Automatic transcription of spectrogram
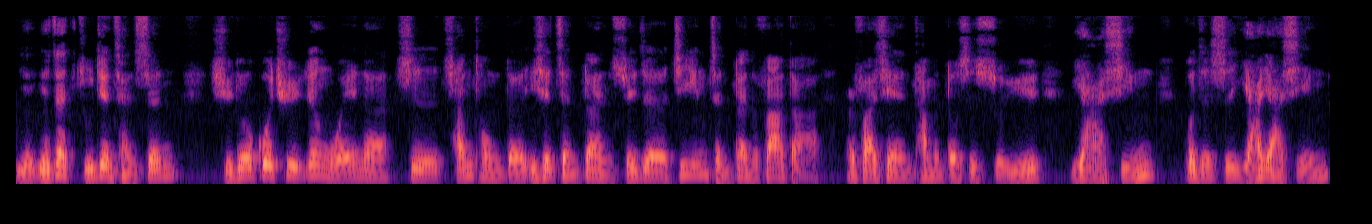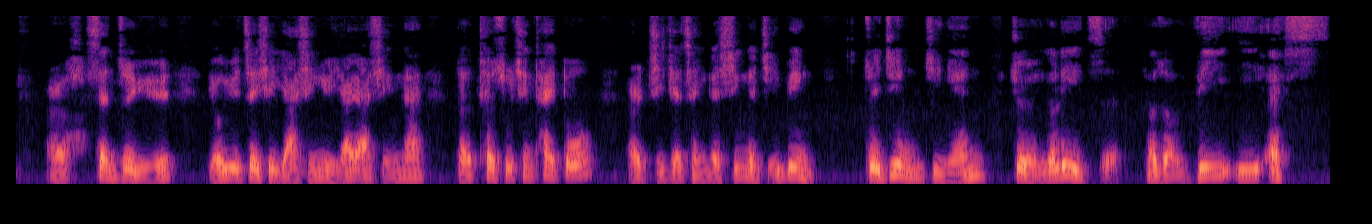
也也在逐渐产生。许多过去认为呢是传统的一些诊断，随着基因诊断的发达，而发现他们都是属于亚型或者是亚亚型，而甚至于。由于这些亚型与亚亚型呢的特殊性太多，而集结成一个新的疾病。最近几年就有一个例子叫做 VEXAS，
